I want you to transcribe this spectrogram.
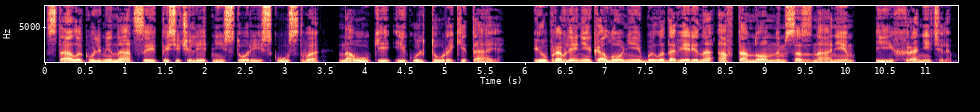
стала кульминацией тысячелетней истории искусства, науки и культуры Китая, и управление колонией было доверено автономным сознанием и их хранителям.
